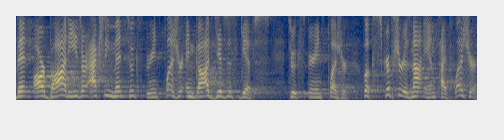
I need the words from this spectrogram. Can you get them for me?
that our bodies are actually meant to experience pleasure, and God gives us gifts to experience pleasure. Look, Scripture is not anti pleasure.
